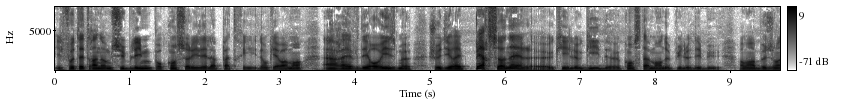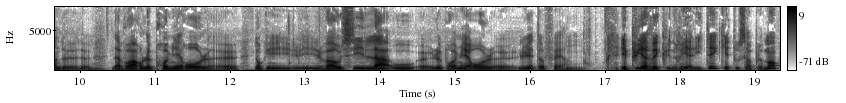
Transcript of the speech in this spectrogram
il faut être un homme sublime pour consolider la patrie. Donc il y a vraiment un rêve d'héroïsme, je dirais personnel, euh, qui le guide constamment depuis le début. Vraiment un besoin de- de- d'avoir le premier rôle. euh, donc il, va aussi là où euh, le premier rôle lui est offert. Et puis avec une réalité qui est tout simplement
